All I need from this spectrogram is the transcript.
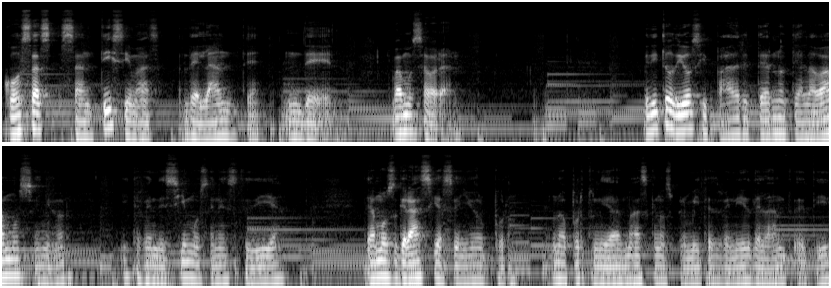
cosas santísimas delante de Él. Vamos a orar. Bendito Dios y Padre eterno, te alabamos Señor y te bendecimos en este día. Te damos gracias Señor por una oportunidad más que nos permites venir delante de ti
